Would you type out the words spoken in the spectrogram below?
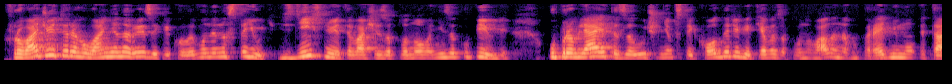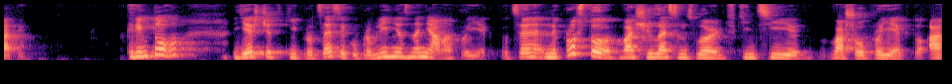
Впроваджуєте реагування на ризики, коли вони настають, здійснюєте ваші заплановані закупівлі, управляєте залученням стейкхолдерів, яке ви запланували на попередньому етапі. Крім того, є ще такий процес, як управління знаннями проєкту. Це не просто ваші lessons learned в кінці вашого проєкту, а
